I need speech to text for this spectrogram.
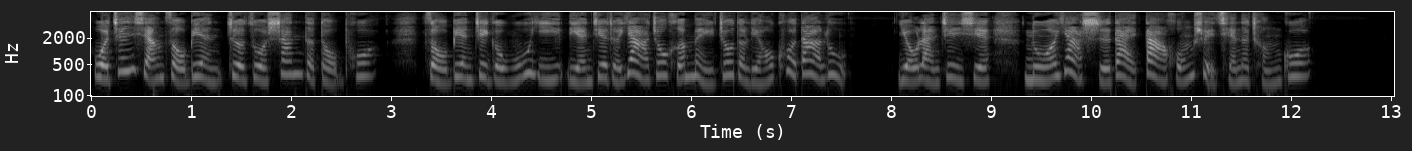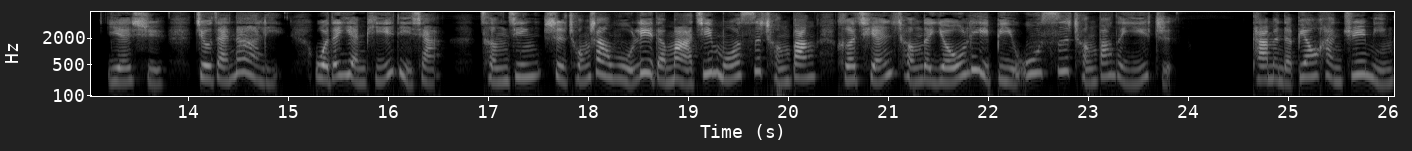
我真想走遍这座山的陡坡，走遍这个无疑连接着亚洲和美洲的辽阔大陆，游览这些挪亚时代大洪水前的城郭。也许就在那里，我的眼皮底下，曾经是崇尚武力的马基摩斯城邦和虔诚的尤利比乌斯城邦的遗址。他们的彪悍居民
